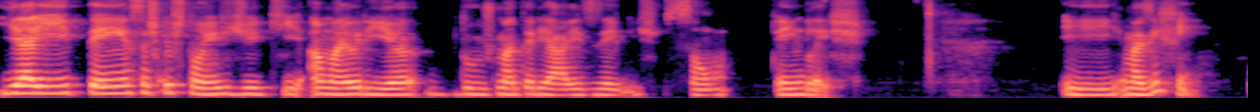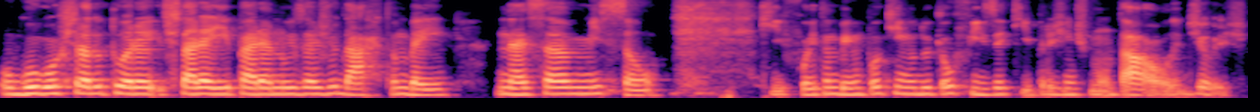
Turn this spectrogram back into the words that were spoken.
E aí tem essas questões de que a maioria dos materiais eles são em inglês. E, mas enfim, o Google Tradutor estará aí para nos ajudar também nessa missão, que foi também um pouquinho do que eu fiz aqui para a gente montar a aula de hoje.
